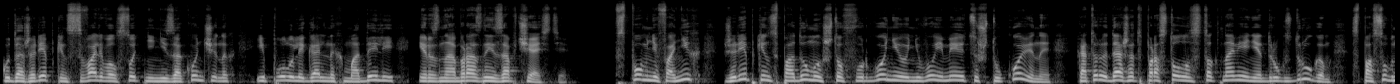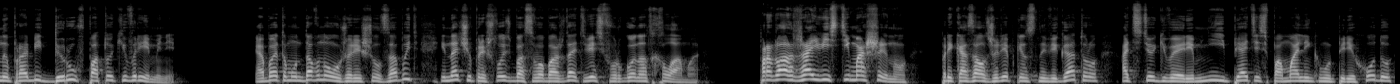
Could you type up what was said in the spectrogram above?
куда Жеребкинс сваливал сотни незаконченных и полулегальных моделей и разнообразные запчасти — Вспомнив о них, Жеребкинс подумал, что в фургоне у него имеются штуковины, которые даже от простого столкновения друг с другом способны пробить дыру в потоке времени. Об этом он давно уже решил забыть, иначе пришлось бы освобождать весь фургон от хлама. «Продолжай вести машину», — приказал Жеребкинс навигатору, отстегивая ремни и пятясь по маленькому переходу,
